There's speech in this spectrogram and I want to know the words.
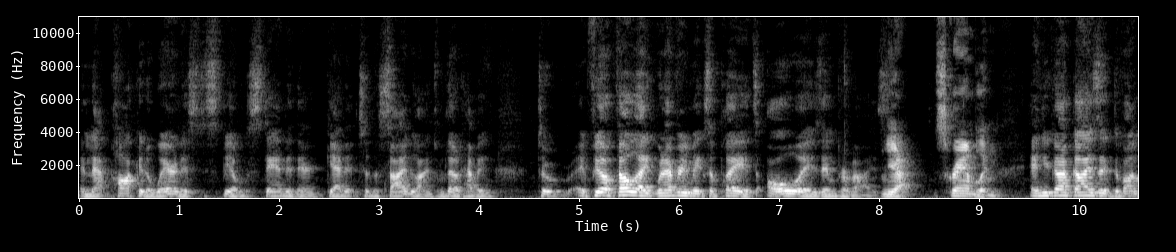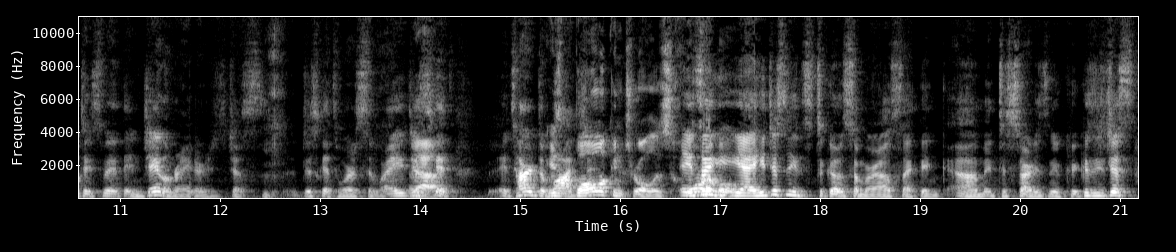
and that pocket awareness to be able to stand in there and get it to the sidelines without having to. It feel it felt like whenever he makes a play, it's always improvised. Yeah, scrambling. And you got guys like DeVonta Smith and Jalen Reagor just just gets worse and worse. He just Yeah. gets. It's hard to His watch. ball control is It's horrible. like yeah, he just needs to go somewhere else. I think um, and to start his new career because he's just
